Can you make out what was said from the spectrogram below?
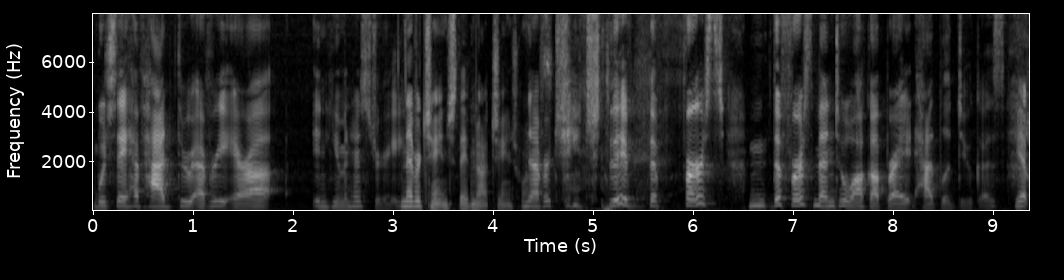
which they have had through every era in human history. Never changed. They've not changed once. Never changed. They've the first the first men to walk upright had LaDucas. Yep.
